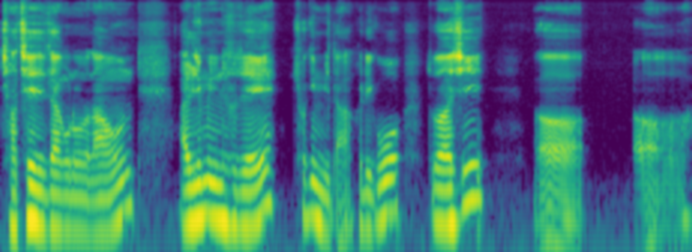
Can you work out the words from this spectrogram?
자체 제작으로 나온 알루미늄 소재의 촉입니다. 그리고 또다시 어, 어,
